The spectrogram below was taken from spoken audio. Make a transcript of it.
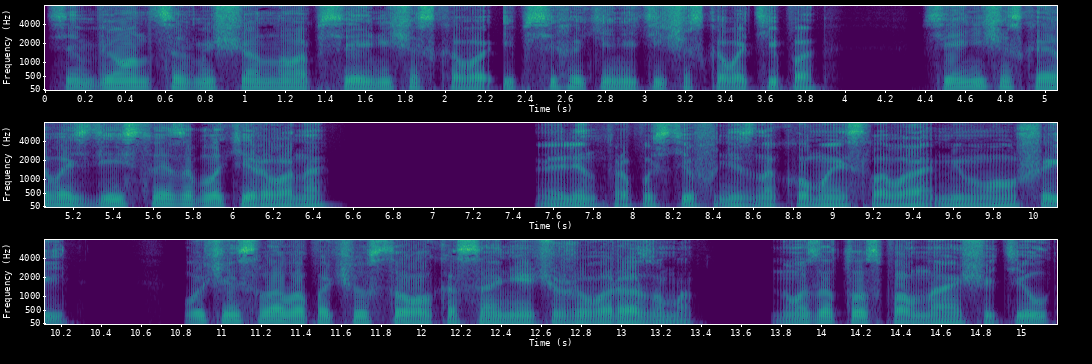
Симбионт совмещенного псионического и психокинетического типа. Псионическое воздействие заблокировано. Эллен, пропустив незнакомые слова мимо ушей, очень слабо почувствовал касание чужого разума, но зато сполна ощутил,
